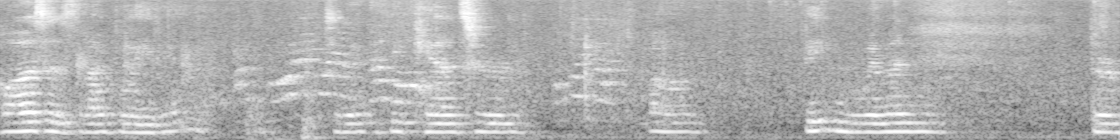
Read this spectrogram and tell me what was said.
causes that I believe in. So that could be cancer, um, beaten women, third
